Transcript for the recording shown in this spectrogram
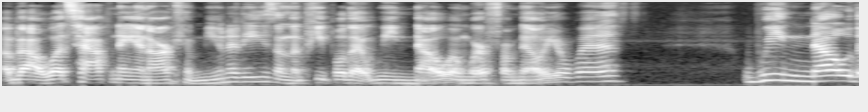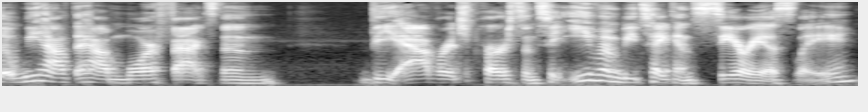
about what's happening in our communities and the people that we know and we're familiar with, we know that we have to have more facts than the average person to even be taken seriously,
